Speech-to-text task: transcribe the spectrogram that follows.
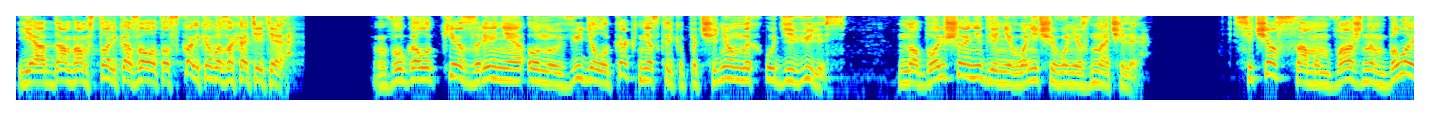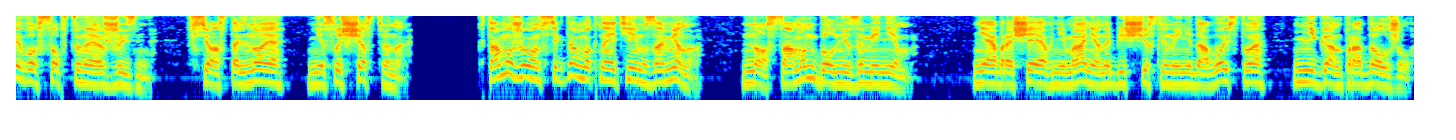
я отдам вам столько золота, сколько вы захотите!» В уголке зрения он увидел, как несколько подчиненных удивились, но больше они для него ничего не значили. Сейчас самым важным была его собственная жизнь. Все остальное несущественно. К тому же он всегда мог найти им замену, но сам он был незаменим. Не обращая внимания на бесчисленные недовольства, Ниган продолжил.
